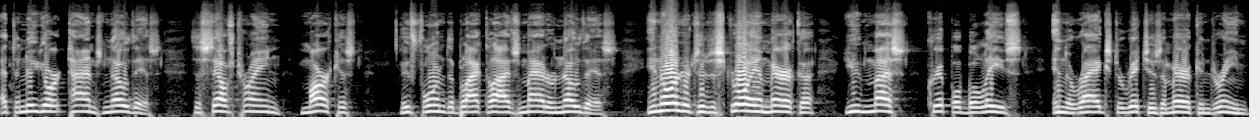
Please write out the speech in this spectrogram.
at the New York Times know this. The self trained Marxists who formed the Black Lives Matter know this. In order to destroy America, you must cripple beliefs in the rags to riches American dream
